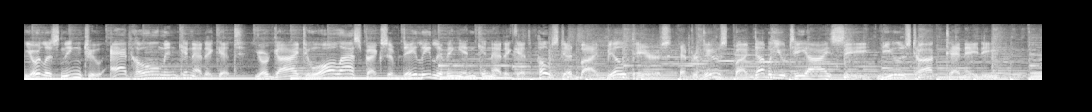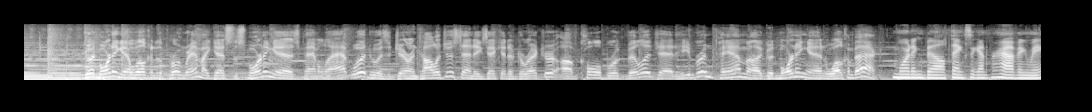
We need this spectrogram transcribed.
You're listening to At Home in Connecticut, your guide to all aspects of daily living in Connecticut. Hosted by Bill Pierce and produced by WTIC News Talk 1080. Good morning and welcome to the program. My guest this morning is Pamela Atwood, who is a gerontologist and executive director of Colebrook Village at Hebron. Pam, uh, good morning and welcome back. Morning, Bill. Thanks again for having me.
